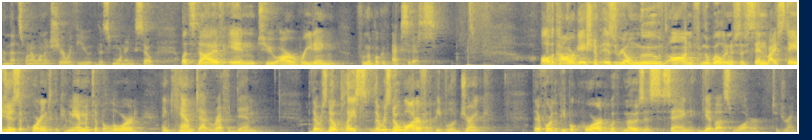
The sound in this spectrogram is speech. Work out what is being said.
And that's what I want to share with you this morning. So let's dive into our reading from the book of Exodus. All the congregation of Israel moved on from the wilderness of sin by stages according to the commandment of the Lord and camped at Rephidim. But there was no place, there was no water for the people to drink. Therefore the people quarreled with Moses, saying, Give us water to drink.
